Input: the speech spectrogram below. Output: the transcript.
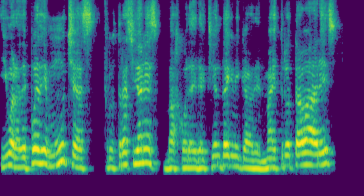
Y bueno, después de muchas frustraciones, bajo la dirección técnica del maestro Tavares,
